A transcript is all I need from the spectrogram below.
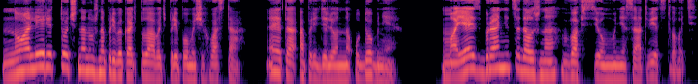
Но а Лере точно нужно привыкать плавать при помощи хвоста. Это определенно удобнее. Моя избранница должна во всем мне соответствовать.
